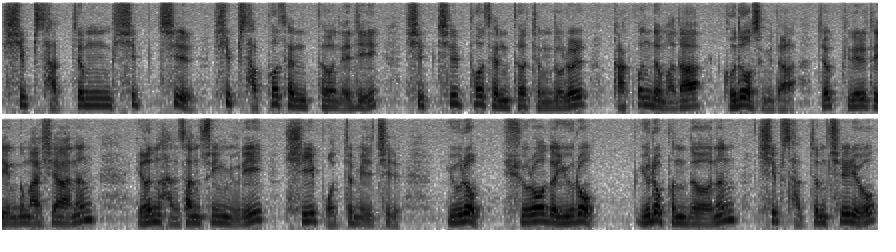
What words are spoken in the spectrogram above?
14.17, 14% 내지 17% 정도를 각 펀드마다 거두었습니다. 즉 피델리티 연금 아시아는 연 환산 수익률이 15.17, 유럽, 슈로더 유럽, 유럽 펀드는 14.76,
